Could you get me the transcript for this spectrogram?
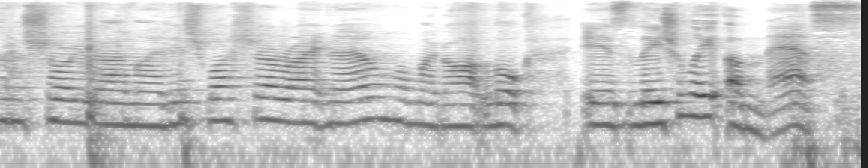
Gonna show you guys my dishwasher right now. Oh my god, look, it's literally a mess.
